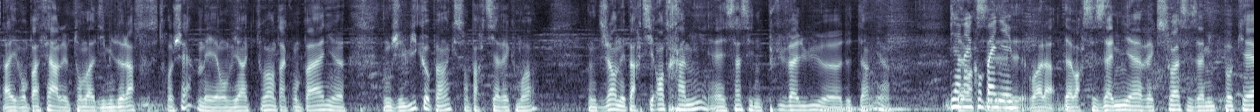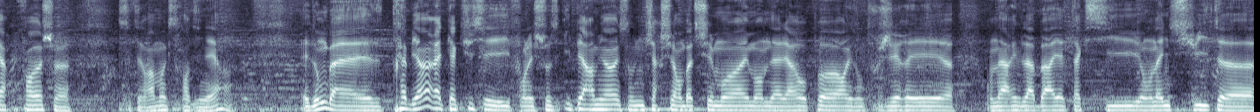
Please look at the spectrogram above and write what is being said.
Alors, ils vont pas faire le tournoi à 10 000 dollars parce que c'est trop cher, mais on vient avec toi, on t'accompagne. Donc, j'ai huit copains qui sont partis avec moi. Donc, déjà, on est partis entre amis, et ça, c'est une plus-value euh, de dingue. Bien accompagné. Voilà, d'avoir ses amis avec soi, ses amis de poker proches, euh, c'était vraiment extraordinaire. Et donc, bah, très bien, Red Cactus, ils font les choses hyper bien. Ils sont venus me chercher en bas de chez moi, ils m'ont emmené à l'aéroport, ils ont tout géré. Euh, on arrive là-bas, il y a le taxi, on a une suite, euh,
